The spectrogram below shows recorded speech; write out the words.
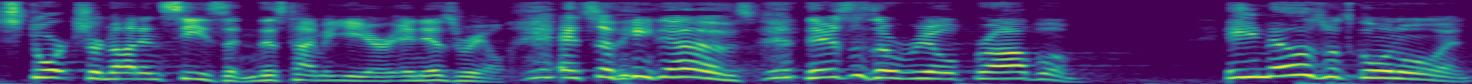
Storks are not in season this time of year in Israel. And so he knows this is a real problem. He knows what's going on.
